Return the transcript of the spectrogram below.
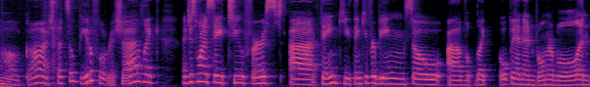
Oh gosh that's so beautiful risha. Like i just want to say too first uh, thank you. Thank you for being so uh, like open and vulnerable and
